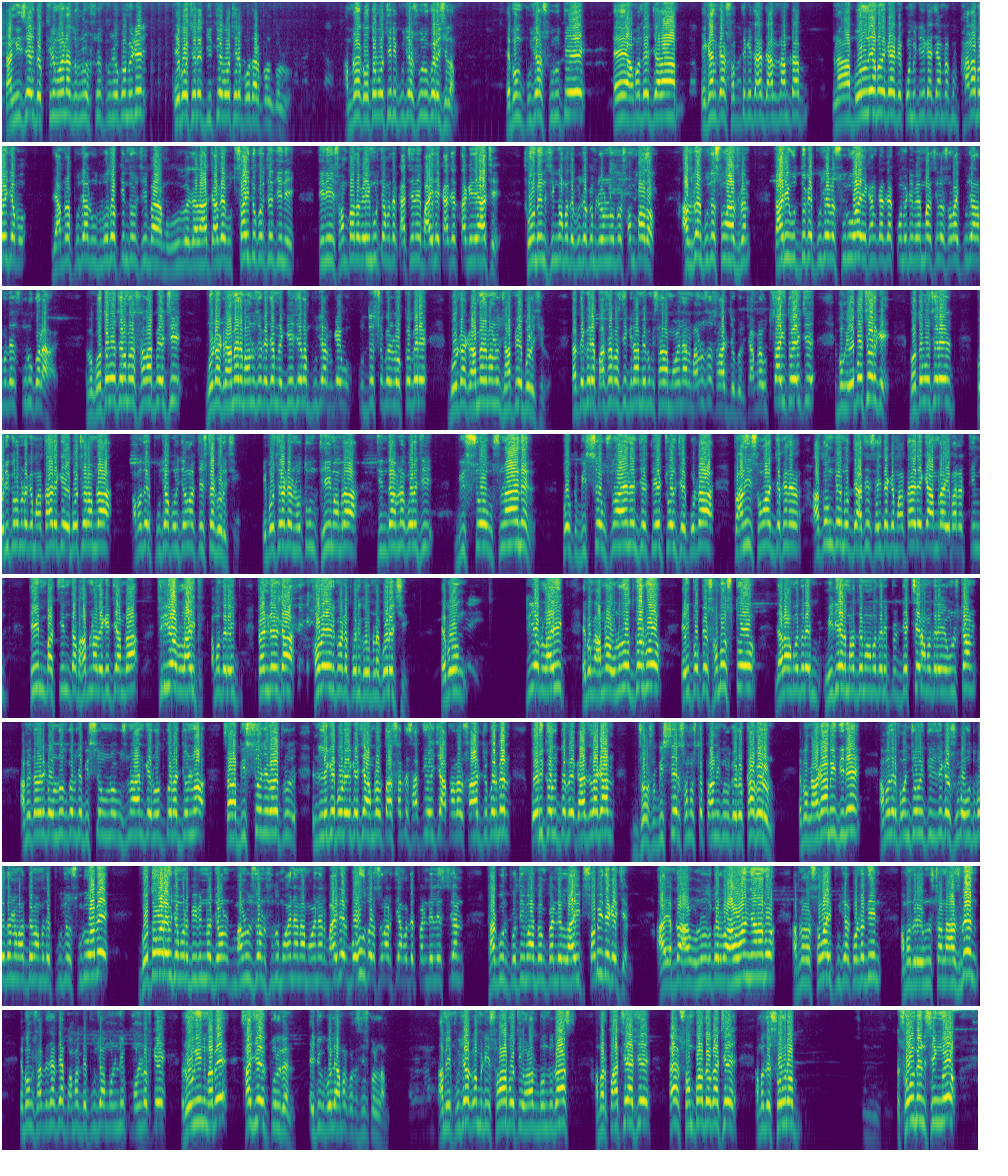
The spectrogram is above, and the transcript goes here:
টাঙ্গিসাই দক্ষিণ ময়না দুর্গোৎসব পুজো কমিটির এবছরের দ্বিতীয় বছরে পদার্পণ করল। আমরা গত বছরই পূজা শুরু করেছিলাম এবং পূজার শুরুতে আমাদের যারা এখানকার সব থেকে যার নামটা না বললে আমাদের কমিটির কাছে আমরা খুব খারাপ হয়ে যাব যে আমরা পূজার উদ্বোধক কিন্তু যারা যাদের উৎসাহিত করেছেন যিনি, তিনি সম্পাদক এই মুহূর্তে আমাদের কাছে নেই, বাইরে কাজের তাগিদে আছে। সৌমেন সিংহ আমাদের পুজো কমিটির অন্যতম সম্পাদক। আসবেন, পুজোর সময় আসবেন। তারই উদ্যোগে পূজাটা শুরু হয়। এখানকার যা কমিটি মেম্বার ছিল সবাই পূজা আমাদের শুরু করা হয়। এবং গত বছর আমরা সাড়া পেয়েছি। গোটা গ্রামের মানুষের কাছে আমরা গিয়েছিলাম পূজাকে উদ্দেশ্য করে, লক্ষ্য করে গোটা গ্রামের মানুষ ঝাঁপিয়ে পড়েছিল। তাতে করে পাশাপাশি গ্রাম এবং সারা ময়নার মানুষও সাহায্য করেছে। আমরা উৎসাহিত হয়েছে এবং এবছরকে, গত বছরের পরিকল্পনাকে মাথায় রেখে এবছর আমরা আমাদের পূজা পরিচালনার চেষ্টা করেছি। এবছর একটা নতুন থিম আমরা চিন্তা ভাবনা করেছি। বিশ্ব উষ্ণায়নের বিশ্ব উষ্ণায়নের যে চলছে, গোটা প্রাণী সমাজ যেখানে আতঙ্কের মধ্যে আছে, সেইটাকে মাথায় রেখে আমরা এবারে থিম থিম বা চিন্তা ভাবনা রেখেছি আমরা ট্রি অফ লাইফ আমাদের এই প্যান্ডেলটা হবে এরকম একটা পরিকল্পনা করেছি। এবং ট্রি অফ লাইফ এবং আমরা অনুরোধ করব, এই পক্ষে সমস্ত যারা আমাদের এই মিডিয়ার মাধ্যমে আমাদের দেখছেন, আমাদের এই অনুষ্ঠান, আমি তাদেরকে অনুরোধ করব যে বিশ্ব উষ্ণায়নকে রোধ করার জন্য, সারা বিশ্ব যেভাবে লেগে পড়ে গেছে, আমরাও তার সাথে সাথী হয়েছি, আপনারাও সাহায্য করবেন, পরিকল্পিতভাবে গাছ লাগান বিশ্বের সমস্ত প্রাণীগুলোকে রক্ষা করুন এবং আগামী দিনে আমাদের পঞ্চমী তিথি থেকে শুভ উদ্বোধনের মাধ্যমে আমাদের পুজো শুরু হবে। গতবারেও যেমন বিভিন্ন জন মানুষজন শুধু ময়না না, ময়নার বাইরের বহু দর্শনার্থী আমাদের প্যান্ডেল এসেছেন ঠাকুর প্রতিমা এবং প্যান্ডেল লাইট সবই দেখেছেন। আজ আমরা অনুরোধ করব, আহ্বান জানাব, আপনারা সবাই পূজার কটা দিন আমাদের এই অনুষ্ঠানে আসবেন এবং সাথে সাথে আমাদের পূজা মণ্ডপ মণ্ডপকে রঙিনভাবে সাজিয়ে তুলবেন। এইটুকু বলে আমার কথা শেষ করলাম। আমি পূজা কমিটির সভাপতি অনাথ বন্ধু দাস, আমার পাশে আছে হ্যাঁ সম্পাদক আছে আমাদের সৌরভ, সৌমেন সিংহ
